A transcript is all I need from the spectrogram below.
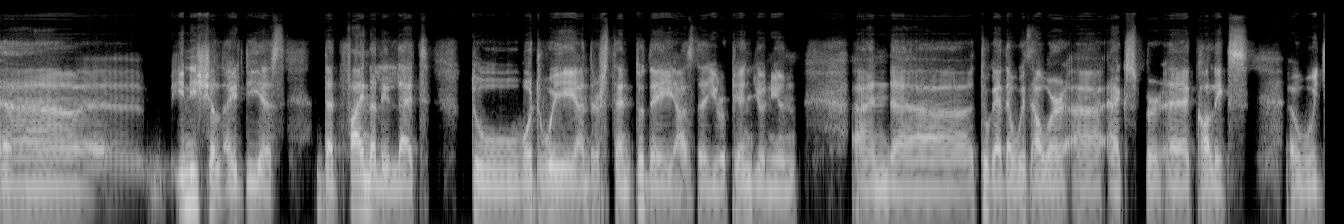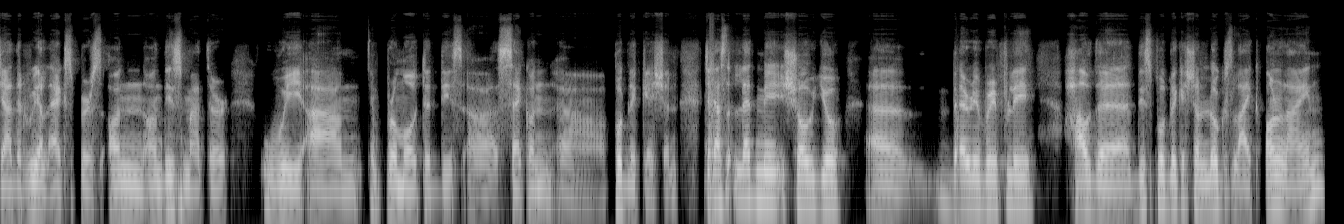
uh, initial ideas that finally led to what we understand today as the European Union. And uh, together with our uh, expert uh, colleagues, uh, which are the real experts on, on this matter, we um, promoted this uh, second uh, publication. Just let me show you very briefly how the this publication looks like online.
